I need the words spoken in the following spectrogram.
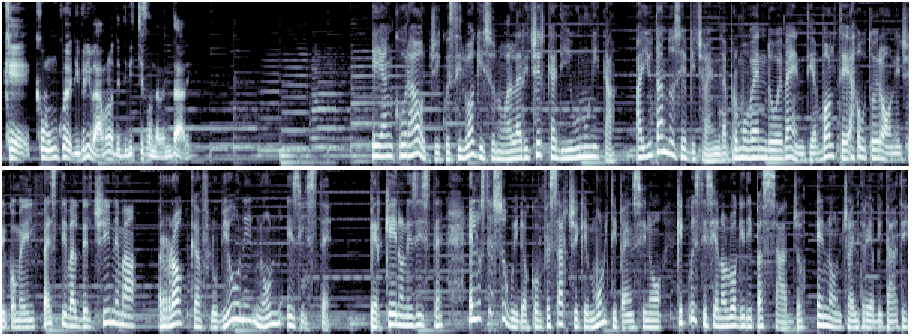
che comunque li privavano dei diritti fondamentali. E ancora oggi questi luoghi sono alla ricerca di un'unità, aiutandosi a vicenda, promuovendo eventi a volte autoironici come il Festival del Cinema Rocca Fluvione non esiste perché non esiste? È lo stesso Guido a confessarci che molti pensino che questi siano luoghi di passaggio e non centri abitati.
